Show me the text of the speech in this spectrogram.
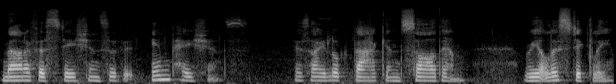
manifestations of impatience as I looked back and saw them realistically,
